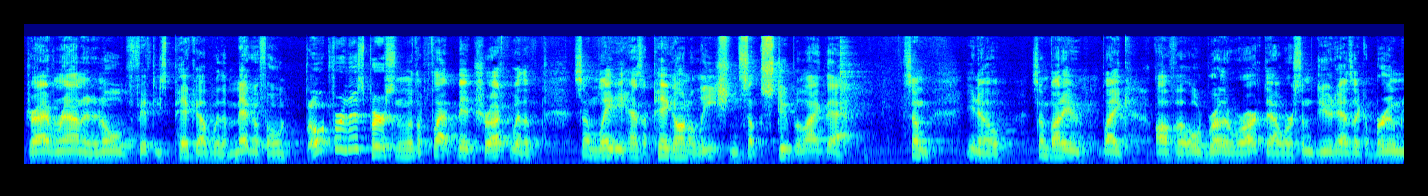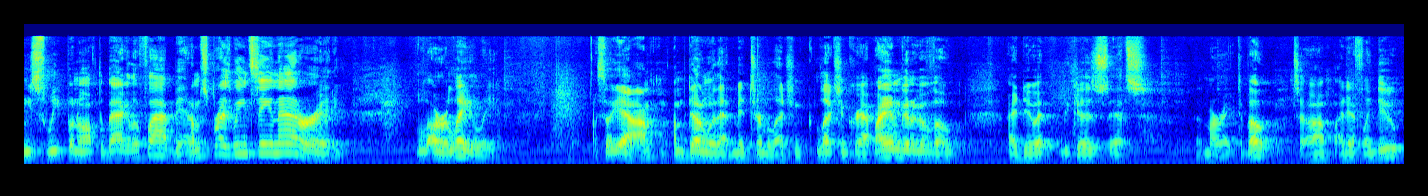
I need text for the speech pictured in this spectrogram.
drive around in an old 50s pickup with a megaphone. Vote for this person with a flatbed truck with a some lady has a pig on a leash and something stupid like that. Some, you know, somebody like off of Old Brother Where Art Thou where some dude has like a broom he's sweeping off the back of the flatbed. I'm surprised we ain't seen that already or lately. So yeah, I'm, I'm done with that midterm election election crap. I am gonna go vote. I do it because that's my right to vote. So uh, I definitely do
